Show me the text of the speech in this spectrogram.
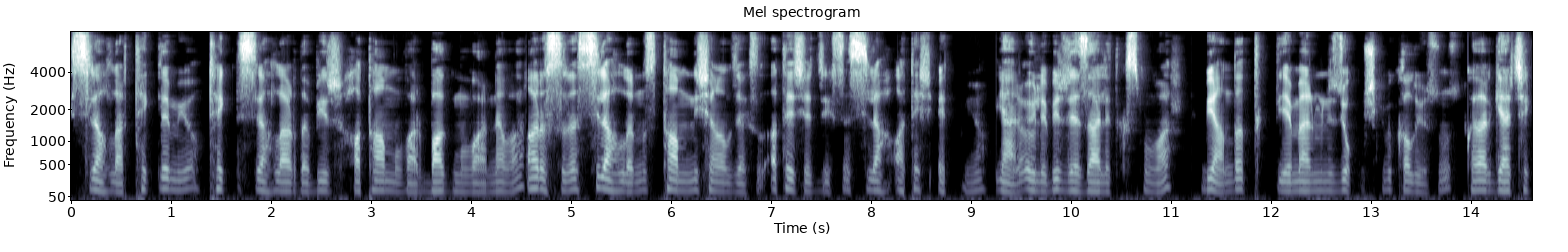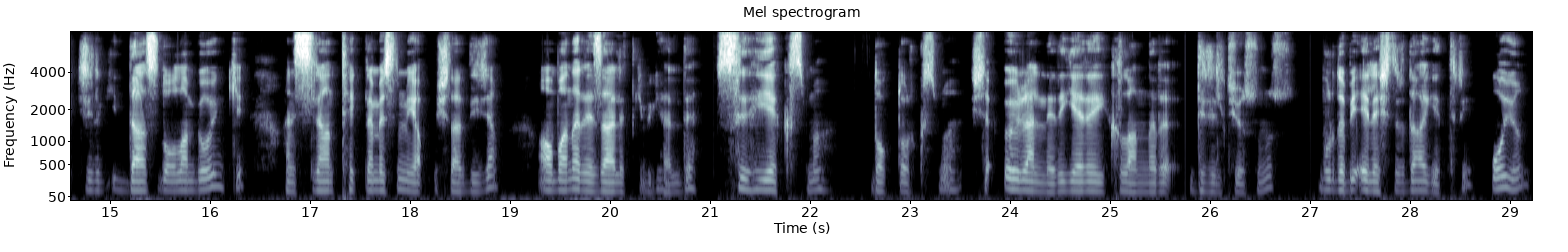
silahlar teklemiyor. Tekli silahlarda bir hata mı var, bug mı var, ne var? Ara sıra silahlarınız tam nişan alacaksınız, ateş edeceksiniz. Silah ateş etmiyor. Yani öyle bir rezalet kısmı var bir anda tık diye merminiz yokmuş gibi kalıyorsunuz. O kadar gerçekçilik iddiası da olan bir oyun ki hani silahın teklemesini mi yapmışlar diyeceğim. Ama bana rezalet gibi geldi. Sıhhiye kısmı, doktor kısmı, işte ölenleri, yere yıkılanları diriltiyorsunuz. Burada bir eleştiri daha getireyim. Oyun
